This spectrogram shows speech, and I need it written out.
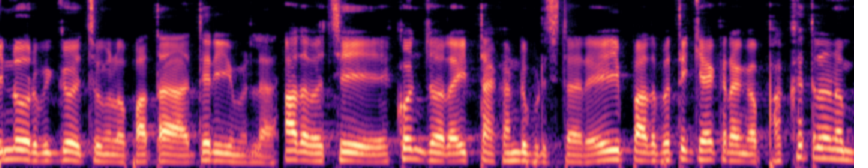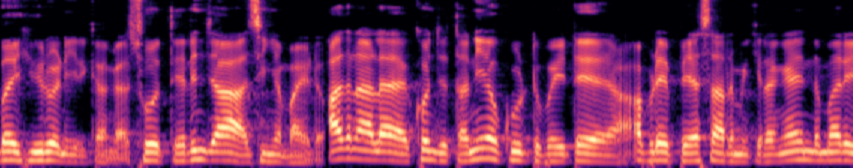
இன்னொரு விக்கு வச்சவங்கள பார்த்தா தெரியுமில்ல. அதை வச்சு கொஞ்சம் லைட்டாக கண்டுபிடிச்சிட்டாரு. இப்போ அதை பற்றி கேட்குறாங்க பக்கத்தில் நம்ம ஹீரோனி இருக்காங்க. ஸோ தெரிஞ்சா அசிங்கமாயிடும். அதனால கொஞ்சம் தனியாக கூப்பிட்டு போயிட்டு அப்படியே பேச ஆரம்பிக்கிறாங்க. இந்த மாதிரி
